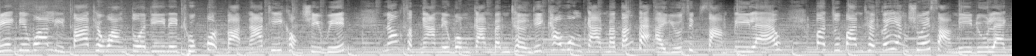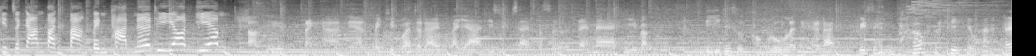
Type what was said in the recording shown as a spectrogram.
เรียกได้ว่าลีต้าเธอวางตัวดีในทุกบทบาทหน้าที่ของชีวิต นอกจากงานในวงการบันเทิงที่เข้าวงการมาตั้งแต่อายุ 13 ปีแล้ว ปัจจุบันเธอก็ยังช่วยสามีดูแลกิจการต่างๆ เป็นพาร์ทเนอร์ที่ยอดเยี่ยม ตอนที่แต่งงาน นี่ยไม่คิดว่าจะได้ภรรยาที่สุดแสนประเสริฐได้แม่ที่แบบดีที่สุดของลูกและยังจะได้พรีเซนเตอร์ฟรีมาให้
